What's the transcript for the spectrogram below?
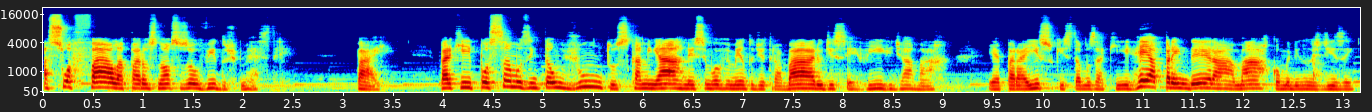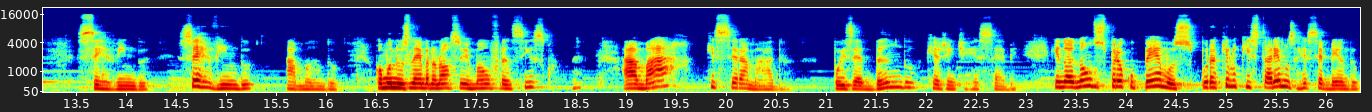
a sua fala para os nossos ouvidos, mestre. Pai, para que possamos então juntos caminhar nesse movimento de trabalho, de servir, de amar. E é para isso que estamos aqui, reaprender a amar, como eles nos dizem, servindo, servindo, amando. Como nos lembra nosso irmão Francisco, né? amar que ser amado, pois é dando que a gente recebe. Que nós não nos preocupemos por aquilo que estaremos recebendo,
